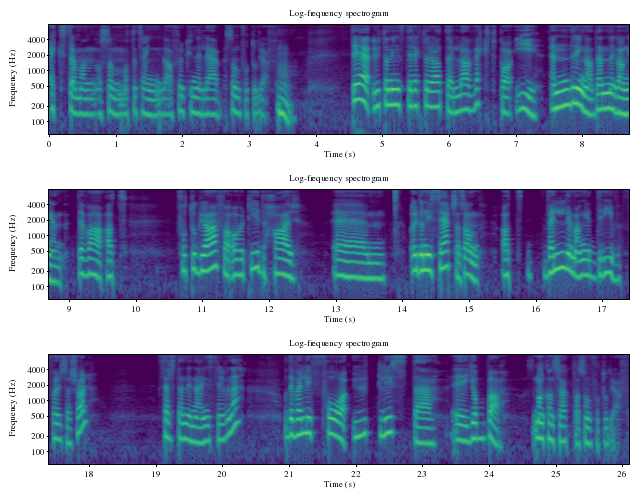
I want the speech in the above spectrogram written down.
ekstra man også måtte trenge da, for å kunne leve som fotograf. Det Utdanningsdirektoratet la vekt på i endringa denne gangen, det var at fotografer over tid har eh, organisert seg sånn at veldig mange driver for seg sjøl, selvstendig næringsdrivende, Og det er veldig få utlyste eh, jobber man kan søke på som fotograf.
